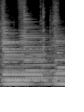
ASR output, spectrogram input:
Música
